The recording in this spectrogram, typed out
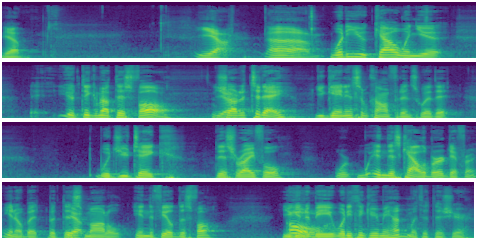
Yep. Yeah. Um, What do you, Cal, when you you're thinking about this fall? You Yeah. shot it today. You gaining some confidence with it. Would you take this rifle or in this caliber, different, you know, but but this Yep. model in the field this fall? You're going to Oh. be. What do you think you're going to be hunting with it this year?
